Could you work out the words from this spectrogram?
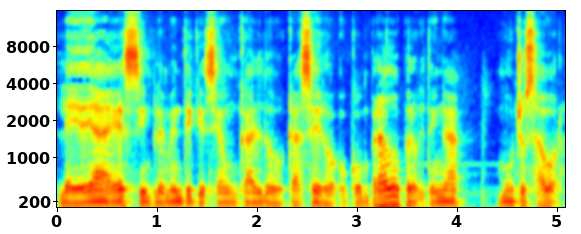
La idea es simplemente que sea un caldo casero o comprado, pero que tenga mucho sabor.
